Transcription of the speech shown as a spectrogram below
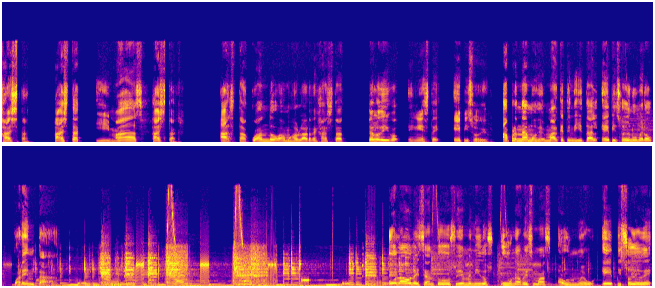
hashtag, hashtag y más hashtag. ¿Hasta cuándo vamos a hablar de hashtag? Te lo digo en este episodio. Aprendamos de marketing digital, episodio número 40. Hola, hola y sean todos bienvenidos una vez más a un nuevo episodio de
